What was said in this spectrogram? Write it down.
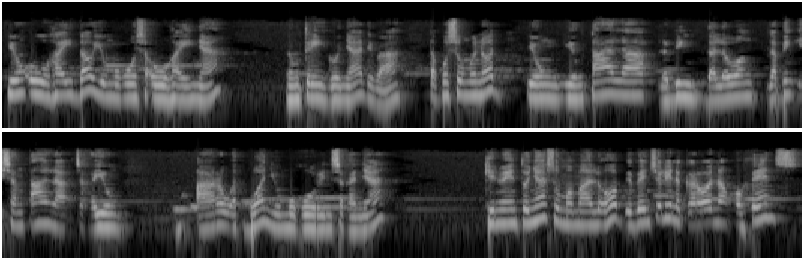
yung uhay daw, yung muko sa uhay niya, ng trigo niya, 'di ba? Tapos sumunod, yung yung tala, labing dalawang labing isang tala, tsaka yung araw at buwan yung muko rin sa kanya. Kinuwento niya, sumama loob. Eventually, nagkaroon ng offense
